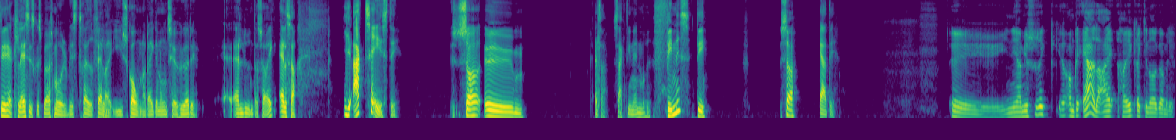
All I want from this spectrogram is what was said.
det her klassiske spørgsmål, hvis træet falder i skoven, og der ikke er nogen til at høre det, er lyden der så ikke? Altså, i agtages det, så, øh, altså, sagt i en anden måde, findes det, så er det. Øh, jamen, jeg synes ikke, om det er eller ej, har ikke rigtig noget at gøre med det.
